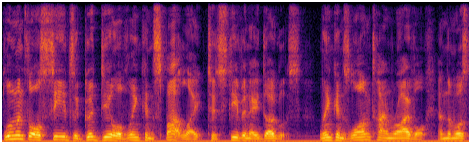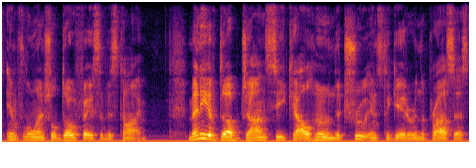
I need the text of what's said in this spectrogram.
Blumenthal cedes a good deal of Lincoln's spotlight to Stephen A. Douglas, Lincoln's longtime rival and the most influential doughface of his time. Many have dubbed John C. Calhoun the true instigator in the process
